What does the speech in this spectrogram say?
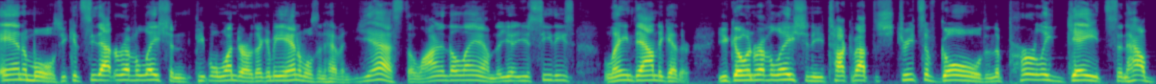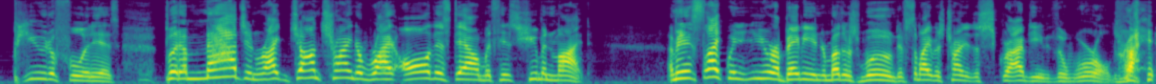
animals. You can see that in Revelation. People wonder, are there going to be animals in heaven? Yes, the lion and the lamb. You, you see these laying down together. You go in Revelation and you talk about the streets of gold and the pearly gates and how beautiful it is. But imagine, right, John trying to write all this down with his human mind. I mean, it's like when you were a baby in your mother's womb, if somebody was trying to describe to you the world, right?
